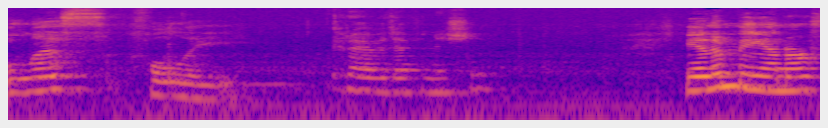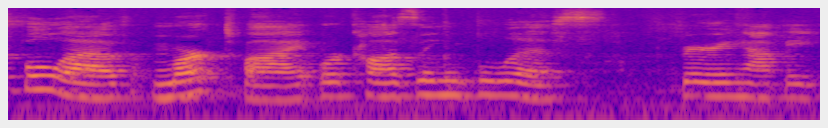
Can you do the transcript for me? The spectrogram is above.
Blissfully. Could I have a definition? In a manner full of, marked by, or causing bliss. Very happy.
